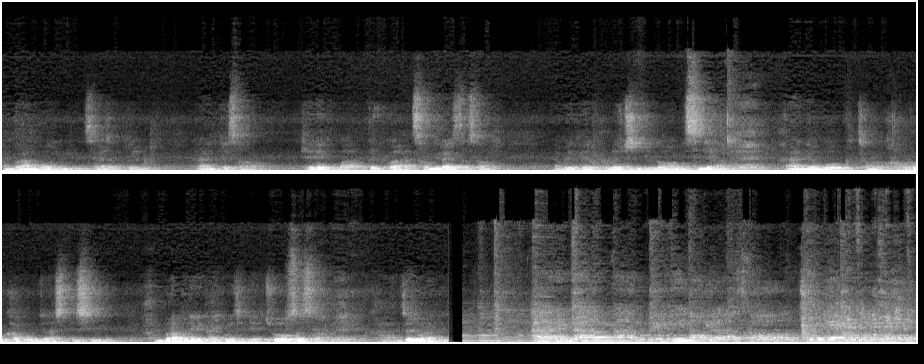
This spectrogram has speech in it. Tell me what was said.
한분 한 분 세가족들 하나님께서 계획과 뜻과 섭리가 있어서 우리 교회로 불러주신 줄로 믿습니다. 하나님의 오참으로 거룩하고 온전하신 뜻이 한 분 한 분에게 다 이루어지게 주옵소서 간절히 원합니다. 아름다운 마음들이 모여서 주의 은혜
